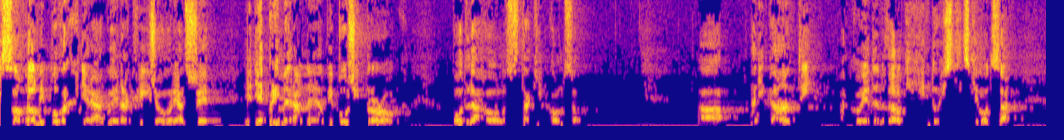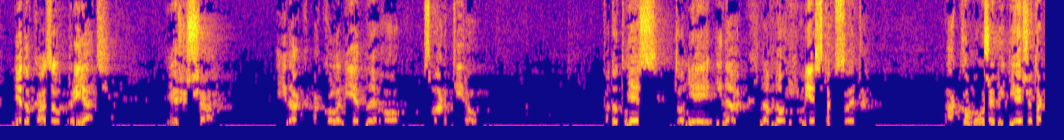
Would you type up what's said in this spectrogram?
Islam veľmi povrchne reaguje na kríž, hovoriac, že je neprimerané, aby Boží prorok podľahol s takým koncom. A ani Gandhi, ako jeden veľký hinduistický vodca, nedokázal prijať Ježiša inak ako len jedného z martírov. A dodnes to nie je inak na mnohých miestach sveta. Ako môže byť niečo tak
